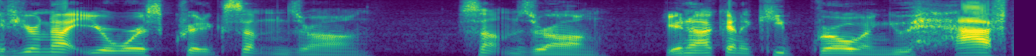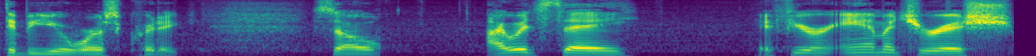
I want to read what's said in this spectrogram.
if you're not your worst critic, something's wrong. Something's wrong. You're not going to keep growing. You have to be your worst critic. So, I would say if you're amateurish,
